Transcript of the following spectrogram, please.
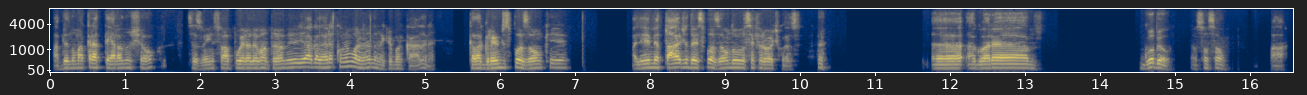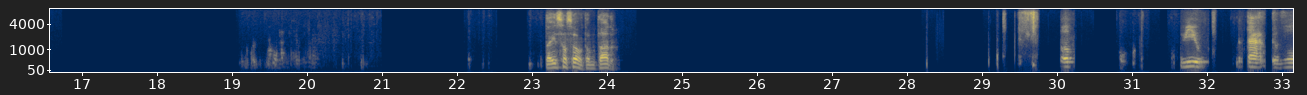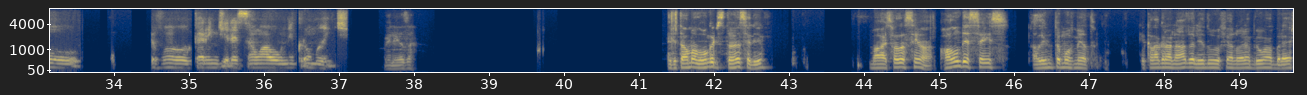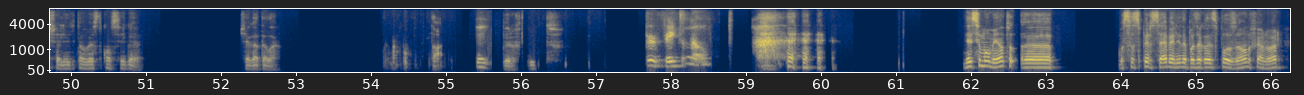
abrindo uma cratera no chão. Vocês veem só a poeira levantando e a galera comemorando, né? Que bancada, né? Aquela grande explosão que. Ali é metade da explosão do Sephiroth, quase. Ah, agora. Gobel, é o Sansão. Tá aí, Sansão, tá mutado. Viu? Tá, eu vou. Eu vou, quero ir em direção ao necromante. Beleza. Ele tá a uma longa distância ali. Mas faz assim, ó. Rola um D6 além do teu movimento. Porque aquela granada ali do Fëanor abriu uma brecha ali que talvez tu consiga chegar até lá. Tá. Hum. Perfeito. Perfeito, não. Nesse momento, ah, vocês percebem ali, depois daquela explosão do Fëanor,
